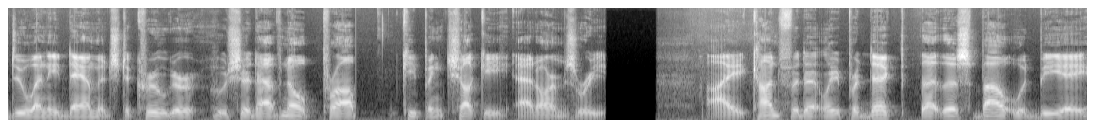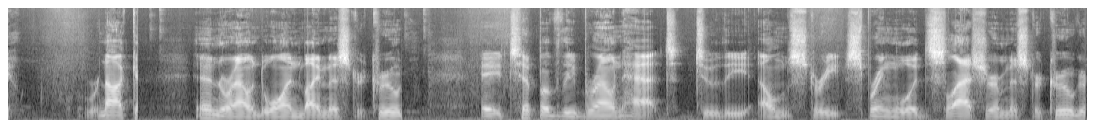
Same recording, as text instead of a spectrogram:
do any damage to Krueger, who should have no problem keeping Chucky at arm's reach. I confidently predict that this bout would be a knockout in round one by Mr. Krug. A tip of the brown hat to the Elm Street Springwood slasher, Mr. Krueger.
